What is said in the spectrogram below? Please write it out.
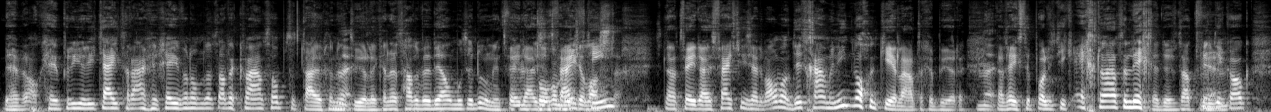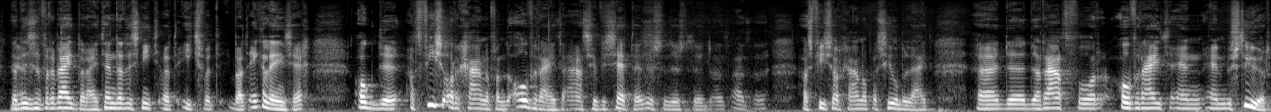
We hebben ook geen prioriteit eraan gegeven om dat adequaat op te tuigen, nee. natuurlijk. En dat hadden we wel moeten doen in 2015. Na 2015 zeiden we allemaal: dit gaan we niet nog een keer laten gebeuren. Nee. Dat heeft de politiek echt laten liggen. Dus dat vind ja. ik ook. Dat ja. is een verwijtbaarheid. En dat is niet wat, iets wat, wat ik alleen zeg. Ook de adviesorganen van de overheid, de ACVZ, hè, dus, dus de, de, de adviesorgaan op asielbeleid, de, de Raad voor Overheid en, en Bestuur.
